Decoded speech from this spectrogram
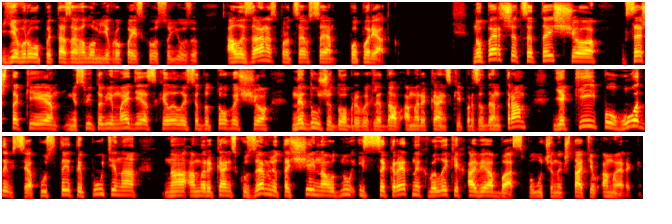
Європи та загалом Європейського Союзу. Але зараз про це все по порядку. Ну, перше, це те, що все ж таки світові медіа схилилися до того, що не дуже добре виглядав американський президент Трамп, який погодився пустити Путіна на американську землю та ще й на одну із секретних великих авіабаз Сполучених Штатів Америки.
